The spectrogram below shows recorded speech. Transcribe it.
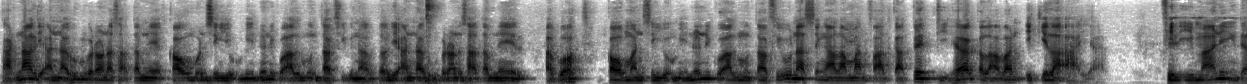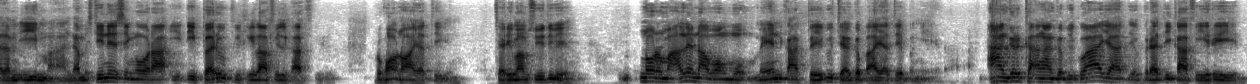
Karena li annahum karena saat temne kaumun sing yuk minun iku al muntafiun atau li annahum karena saat temne apa kauman sing yuk minun iku al muntafiun sing ngalam manfaat kabeh biha kelawan ikilah ayat. Fil imani ing dalam iman. Dan mestine sing ora itibaru bi khilafil kafir. Rungokno ayat iki. Jari Imam Suyuti ya normalnya nak wong mukmin kabeh iku dianggap ayatnya pengira. Angger gak nganggep iku ayat ya berarti kafirin.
